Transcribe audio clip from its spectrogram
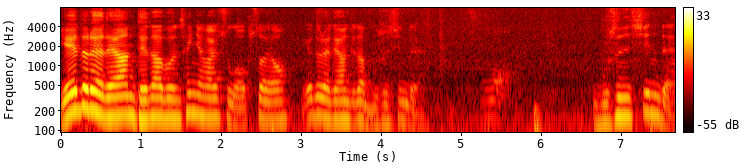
얘들에 대한 대답은 생략할 수가 없어요. 얘들에 대한 대답 무슨 씨인데? 무슨 씨인데?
